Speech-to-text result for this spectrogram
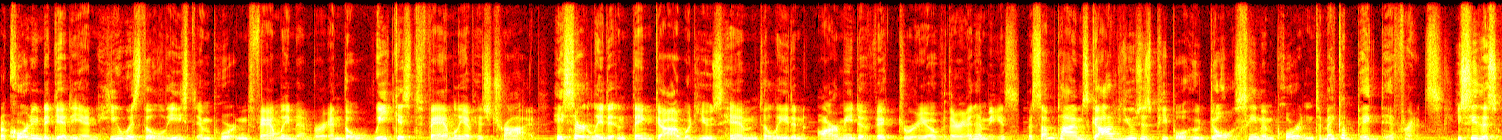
According to Gideon, he was the least important family member and the weakest family of his tribe. He certainly didn't think God would use him to lead an army to victory over their enemies, but sometimes God uses people who don't seem important to make a big difference. You see this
